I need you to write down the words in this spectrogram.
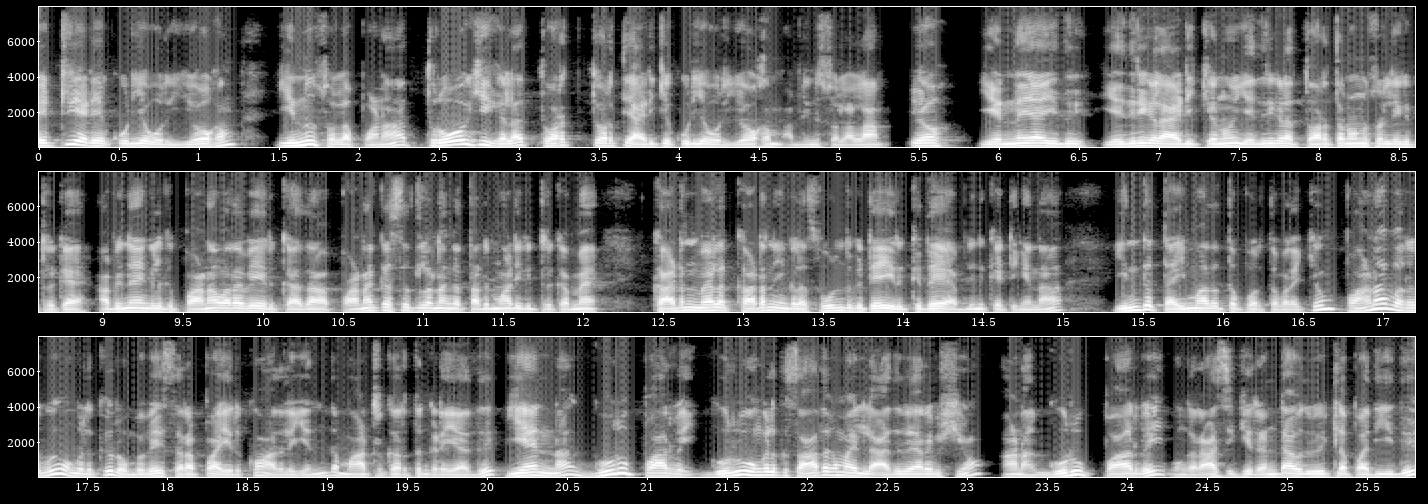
வெற்றி அடையக்கூடிய ஒரு யோகம் இன்னும் சொல்ல போனா துரோகிகளை துரத்தி துரத்தி அடிக்கக்கூடிய ஒரு யோகம் அப்படின்னு சொல்லலாம். யோ என்னையா இது? எதிரிகளை அடிக்கணும் எதிரிகளை துரத்தணும்னு சொல்லிக்கிட்டு இருக்க. அப்படின்னா எங்களுக்கு பணம் வரவே இருக்காதா? பண கஷ்டத்தில் நாங்கள் தடுமாடிக்கிட்டு இருக்கோமே. கடன் மேலே கடன் எங்களை சூழ்ந்துக்கிட்டே இருக்குதே அப்படின்னு கேட்டிங்கன்னா இந்த தை மாதத்தை பொறுத்த வரைக்கும் பண வரவு உங்களுக்கு ரொம்பவே சிறப்பாக இருக்கும். அதில் எந்த மாற்று கருத்தும் கிடையாது. ஏன்னா குரு பார்வை. குரு உங்களுக்கு சாதகமாக இல்லை அது வேற விஷயம். ஆனால் குரு பார்வை உங்கள் ராசிக்கு ரெண்டாவது வீட்டில் பதியுது.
